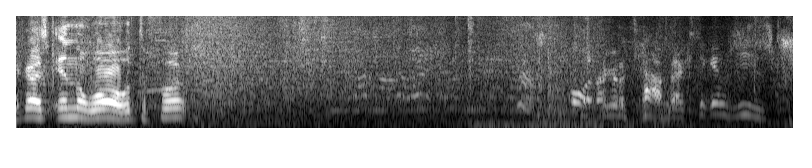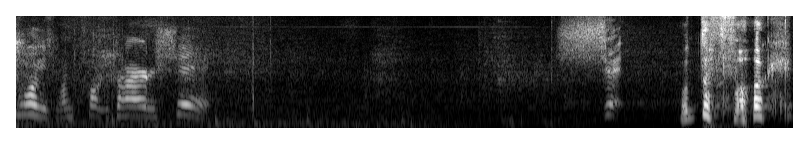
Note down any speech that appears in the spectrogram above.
That guy's in the wall. What the fuck? Oh, and I got a tab X again? Jesus Christ, I'm fucking tired of shit. Shit. What the fuck?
